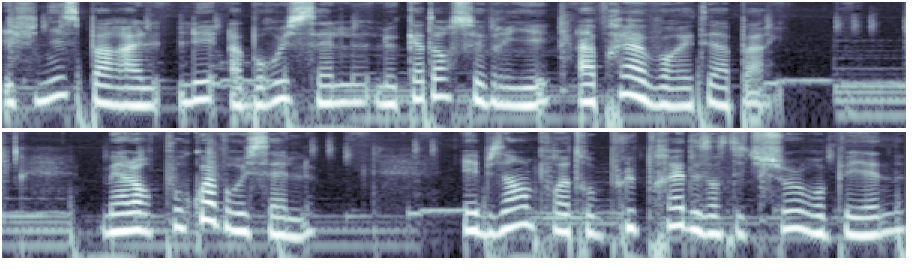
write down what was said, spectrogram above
et finissent par aller à Bruxelles le 14 février après avoir été à Paris. Mais alors pourquoi Bruxelles? Eh bien pour être plus près des institutions européennes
